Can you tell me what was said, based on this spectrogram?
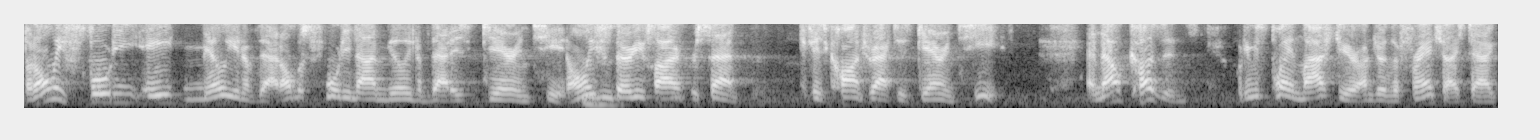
but only 48 million of that, almost 49 million of that is guaranteed. Only mm-hmm. 35% of his contract is guaranteed. And now Cousins, when he was playing last year under the franchise tag,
